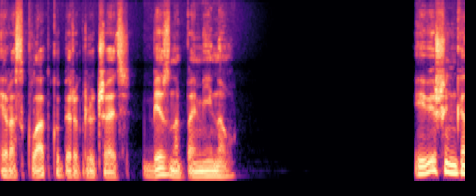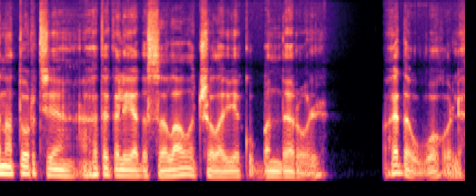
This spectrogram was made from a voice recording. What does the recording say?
і раскладку пераключаць без напамінаў. І вішенька на торце, гэта калі я дасылала чалавеку бандероль. Гэта ўвогуле.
